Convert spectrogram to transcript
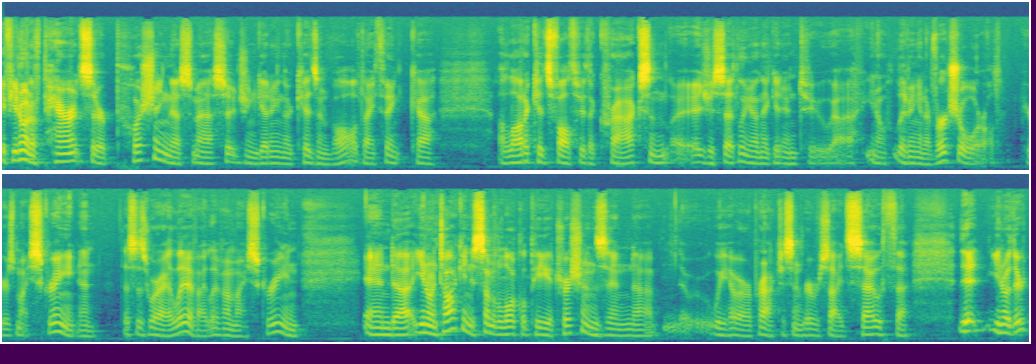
if you don't have parents that are pushing this message and getting their kids involved, I think, uh, a lot of kids fall through the cracks, and uh, as you said, Leon, they get into uh, you know living in a virtual world. Here's my screen, and this is where I live. I live on my screen. And uh, you know, in talking to some of the local pediatricians, and uh, we have our practice in Riverside South, uh, you know, they're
